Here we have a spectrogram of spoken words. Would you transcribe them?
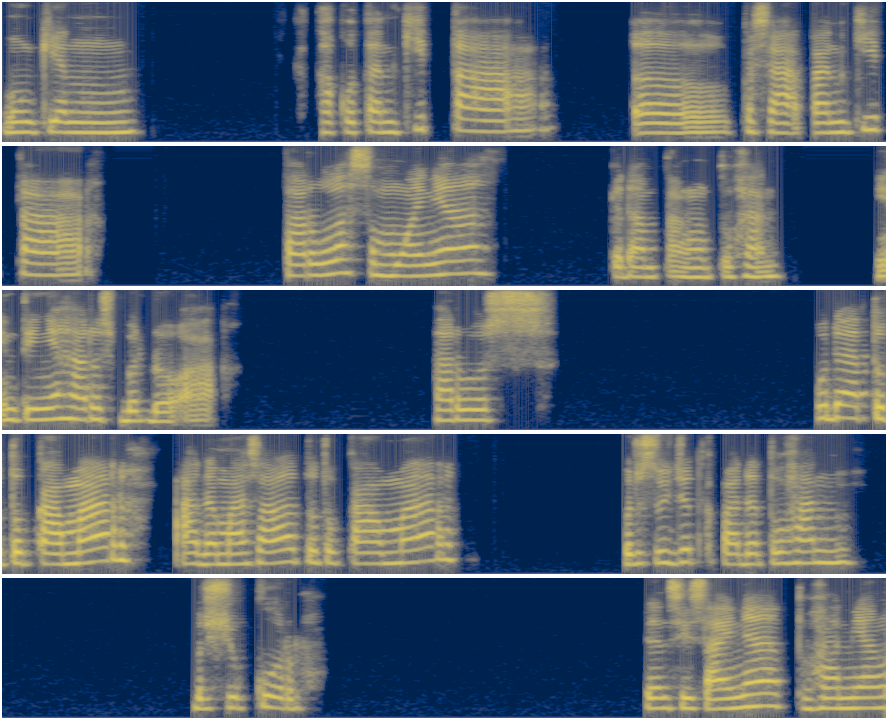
mungkin ketakutan kita eh, kesehatan kita taruhlah semuanya ke dalam tangan Tuhan. Intinya harus berdoa harus udah tutup kamar ada masalah tutup kamar bersujud kepada Tuhan bersyukur. Dan sisanya Tuhan yang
